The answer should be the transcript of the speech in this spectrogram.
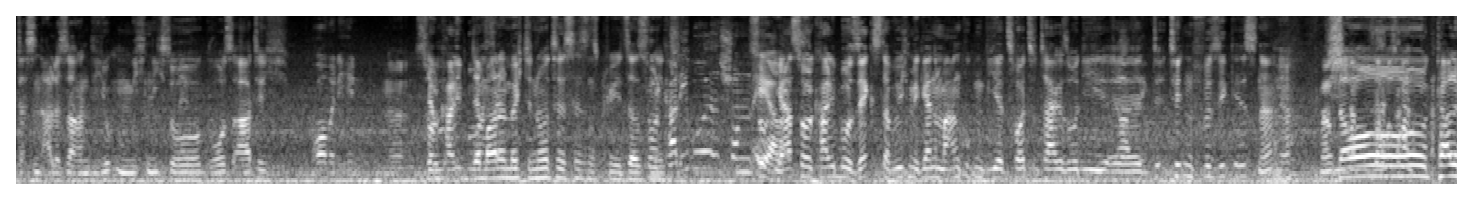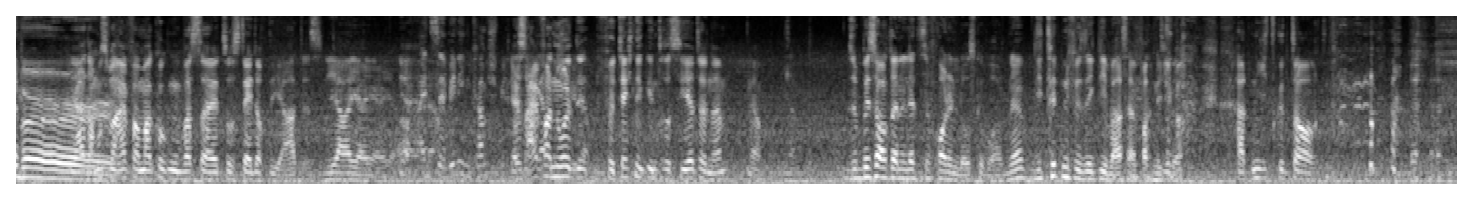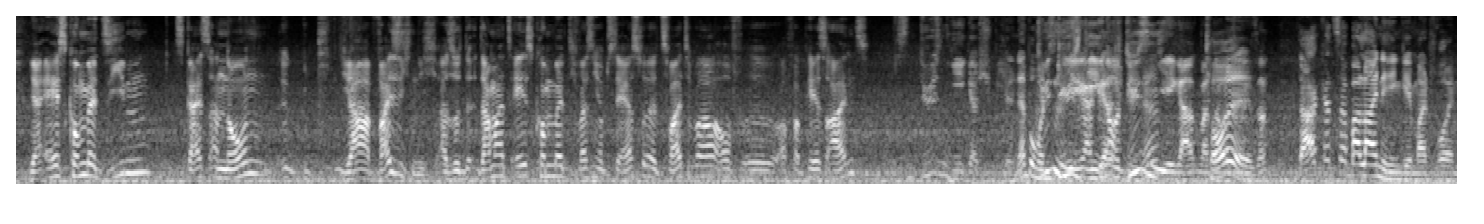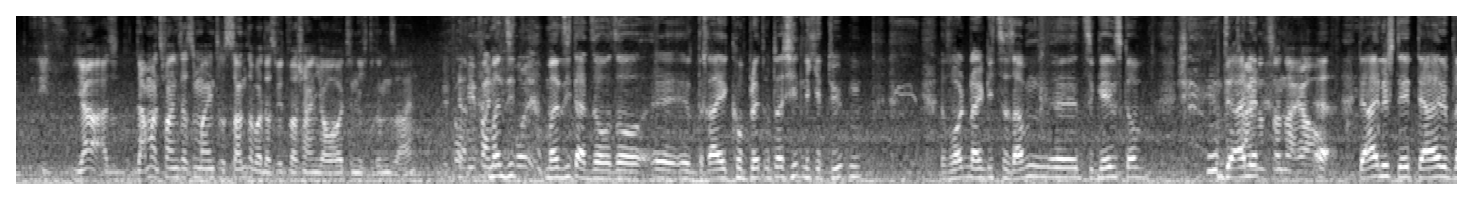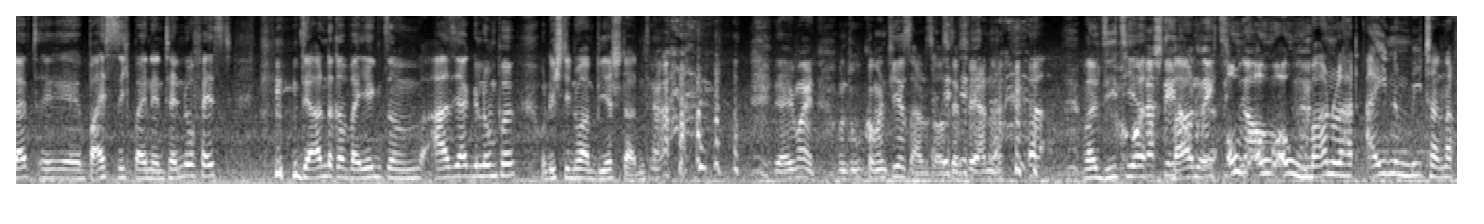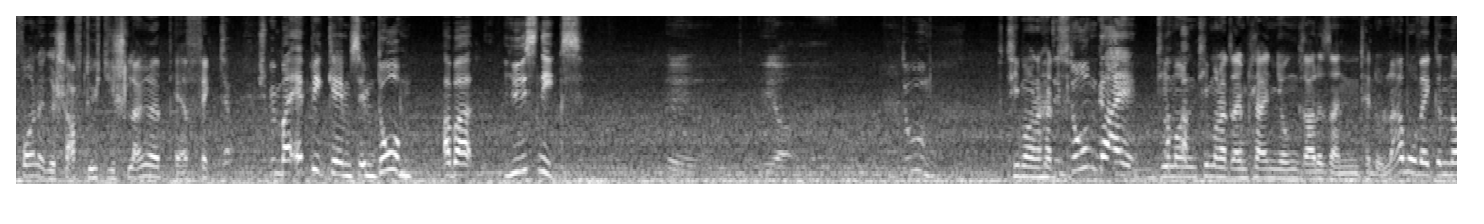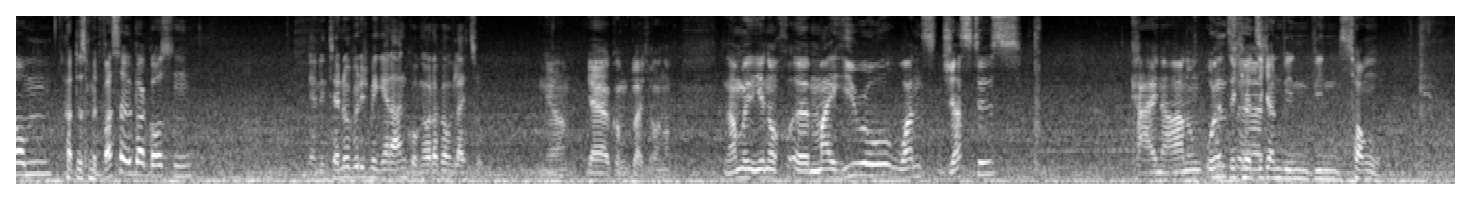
das sind alles Sachen, die jucken mich nicht so großartig. Brauchen wir die hin. Ne? Soul Calibur Der ist Manuel ja- möchte nur zu Assassin's Creed, sonst Soul nichts. Calibur ist schon So, eher. ja, was. Soul Calibur 6, da würde ich mir gerne mal angucken, wie jetzt heutzutage so die äh, Grafik. T- Tittenphysik ist. Ne? Ja. Man- da muss man- Soul Calibur! Ja, da muss man einfach mal gucken, was da jetzt so State of the Art ist. Ja, ja, ja, ja. Ja. Eins der wenigen Kampfspiele. Es ist die einfach gerne nur gespielt für Technikinteressierte, ne? Ja. So bist auch deine letzte Freundin losgeworden, ne? Die Tittenphysik, die war es einfach nicht so. Hat nichts getaucht. Ja, Ace Combat 7, Skies Unknown, äh, ja, weiß ich nicht. Also damals Ace Combat, ich weiß nicht, ob es der erste oder der zweite war auf, äh, auf der PS1. Das ist ein Düsenjägerspiel, ne? Wo Düsenjäger, Düsenjäger genau, spielt, ne? Düsenjäger hat man Toll. Da kannst du aber alleine hingehen, mein Freund. Ich, ja, also damals fand ich das immer interessant, aber das wird wahrscheinlich auch heute nicht drin sein. Wird auf jeden Fall Man nicht sieht, voll. man sieht dann so, so äh, drei komplett unterschiedliche Typen. Wir wollten eigentlich zusammen äh, zu Gamescom. Der eine, ja, der eine steht, der eine bleibt, äh, beißt sich bei Nintendo fest. Der andere bei irgendeinem Asia-Gelumpe und ich stehe nur am Bierstand. Ja, ich meine, und du kommentierst alles aus der Ferne. Man sieht hier, Oh, da steht sich oh, oh, oh, Manuel hat einen Meter nach vorne geschafft durch die Schlange. Perfekt. Ich bin bei Epic Games im Dom, aber hier ist nix. Äh, ja. Timon hat. Timon, Timon hat einem kleinen Jungen gerade sein Nintendo Labo weggenommen, hat es mit Wasser übergossen. Ja, Nintendo würde ich mir gerne angucken, aber da kommen wir gleich zu. Ja, ja, ja, kommt gleich auch noch. Dann haben wir hier noch äh, My Hero Wants Justice. Keine Ahnung. Und, Hört sich, hört äh, sich an wie ein, wie ein Song.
